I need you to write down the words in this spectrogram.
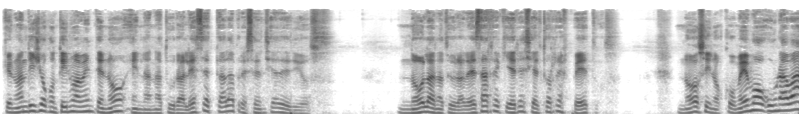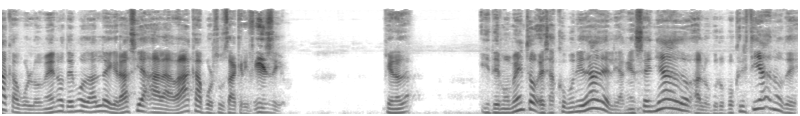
que no han dicho continuamente, no, en la naturaleza está la presencia de Dios. No, la naturaleza requiere ciertos respetos. No, si nos comemos una vaca, por lo menos debemos darle gracias a la vaca por su sacrificio. Que y de momento esas comunidades le han enseñado a los grupos cristianos de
